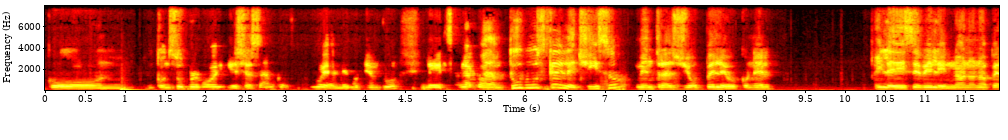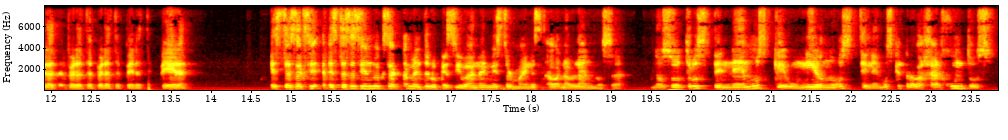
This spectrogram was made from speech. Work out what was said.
con, con Superboy y Shazam con Superboy al mismo tiempo. Le dice Black Adam, tú busca el hechizo mientras yo peleo con él. Y le dice Billy, no, no, no, espérate, espérate, espérate, espérate, espérate. Estás, estás haciendo exactamente lo que Sivana y Mr. Mind estaban hablando. O sea, nosotros tenemos que unirnos, tenemos que trabajar juntos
